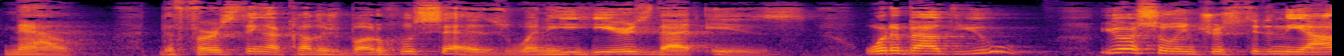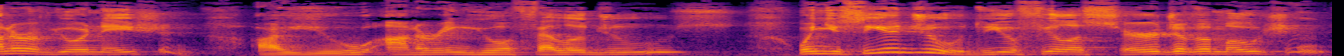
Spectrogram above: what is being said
Now, the first thing HaKadosh Baruch Hu says when he hears that is, what about you? You're so interested in the honor of your nation. Are you honoring your fellow Jews? When you see a Jew, do you feel a surge of emotion,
